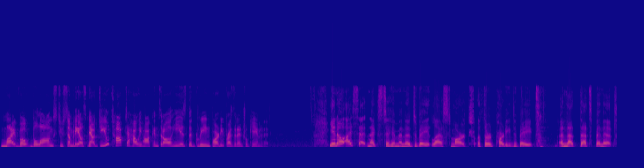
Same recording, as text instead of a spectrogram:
my vote belongs to somebody else. Now, do you talk to Howie Hawkins at all? He is the Green Party presidential candidate. You know, I sat next to him in a debate last March, a third party debate, and that, that's been it.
